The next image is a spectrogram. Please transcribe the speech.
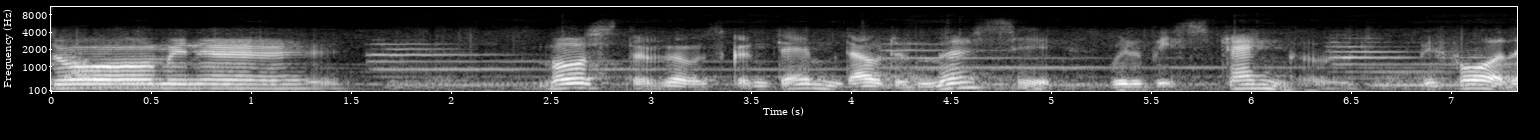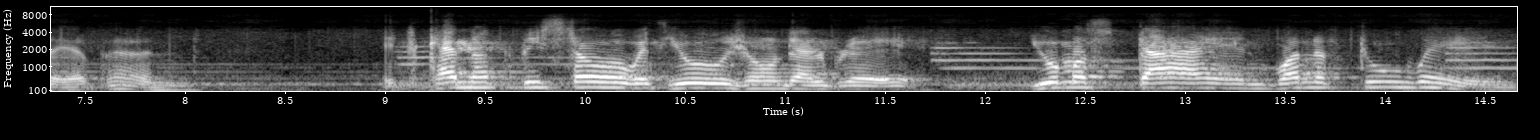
Domine. Most of those condemned out of mercy will be strangled before they are burned. It cannot be so with you, Jean d'Albret. You must die in one of two ways.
